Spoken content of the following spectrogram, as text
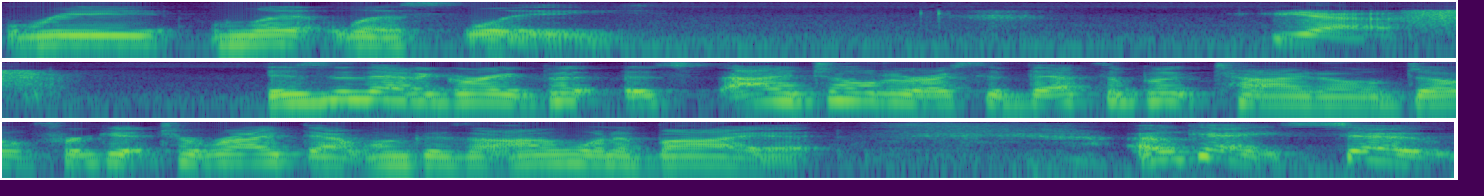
relentlessly. Yes. Isn't that a great book? I told her, I said, that's a book title. Don't forget to write that one because I want to buy it. Okay, so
